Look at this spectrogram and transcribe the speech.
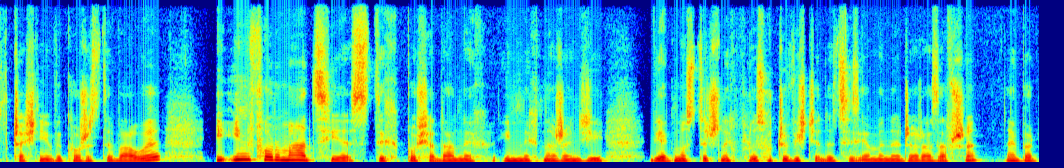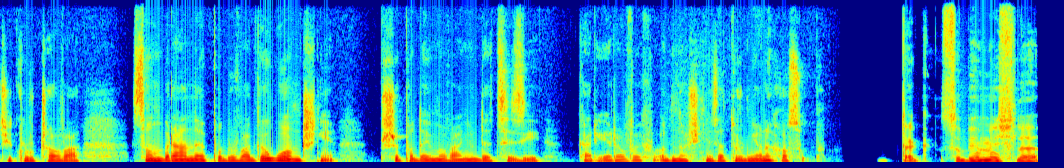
wcześniej wykorzystywały i informacje z tych posiadanych innych narzędzi diagnostycznych, plus oczywiście decyzja menedżera zawsze najbardziej kluczowa, są brane pod uwagę łącznie przy podejmowaniu decyzji karierowych odnośnie zatrudnionych osób. Tak sobie myślę,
